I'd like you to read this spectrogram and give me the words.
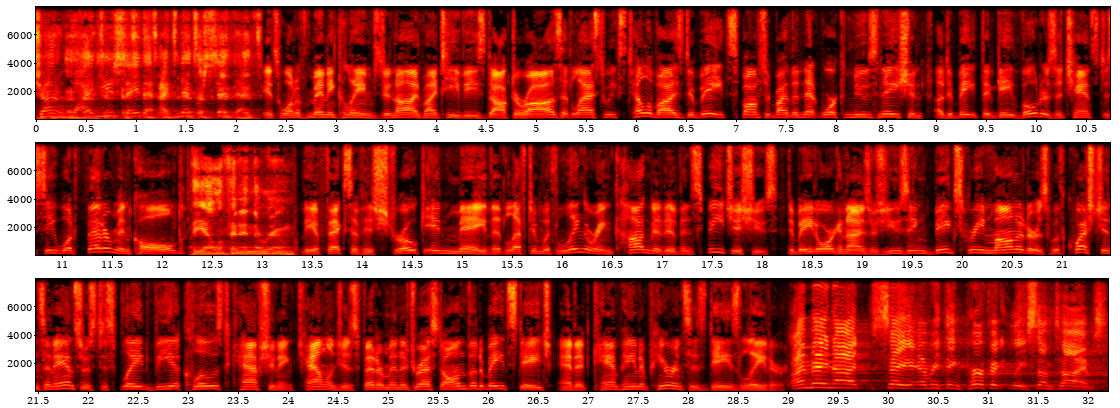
John, why do you say it's, that? It's, I've never said that. It's one of many claims denied by TV's Dr. Oz at last week's televised debate sponsored by the network News Nation, a debate that gave voters a chance to see what Fetterman called the elephant in the room. The effects of his stroke in May that left him with lingering cognitive and speech issues. Debate organizers using big screen monitors with questions and answers answers displayed via closed captioning, challenges Fetterman addressed on the debate stage and at campaign appearances days later. I may not say everything perfectly sometimes,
